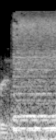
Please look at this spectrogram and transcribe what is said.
three,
